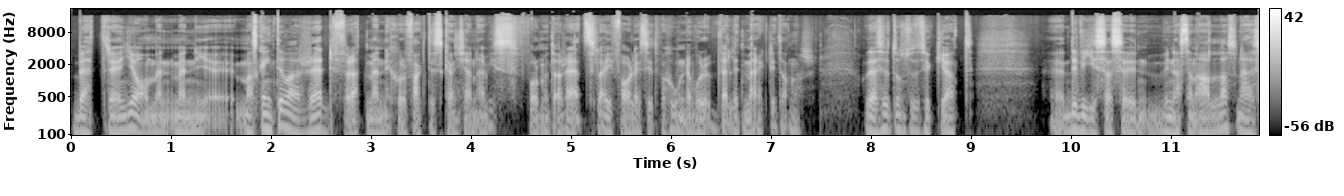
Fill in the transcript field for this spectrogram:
bättre än jag. Men, men man ska inte vara rädd för att människor faktiskt kan känna en viss form av rädsla i farliga situationer. Det vore väldigt märkligt annars. Och dessutom så tycker jag att Eh, det visar sig vid nästan alla sådana här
